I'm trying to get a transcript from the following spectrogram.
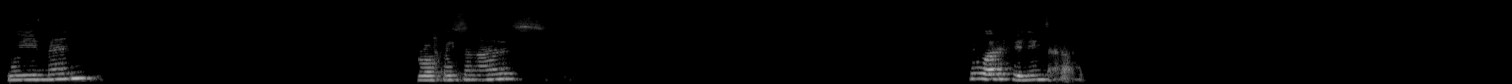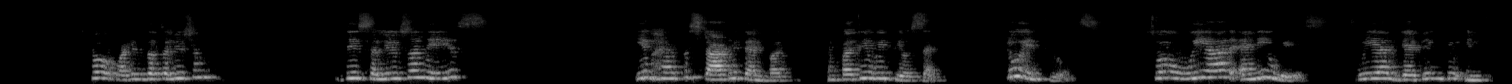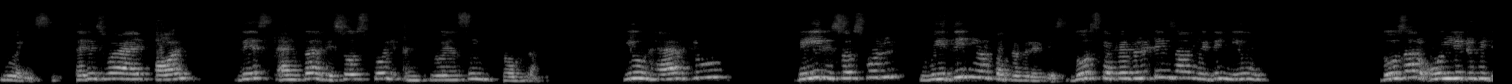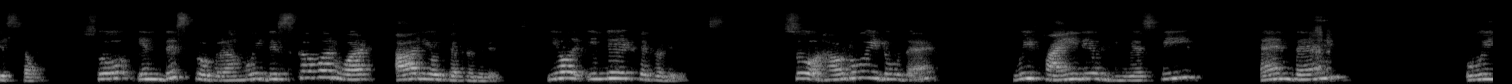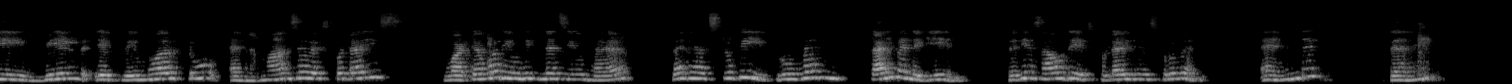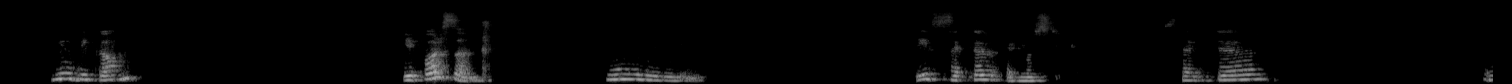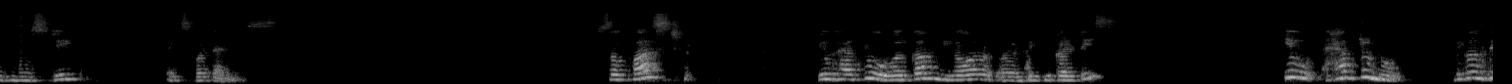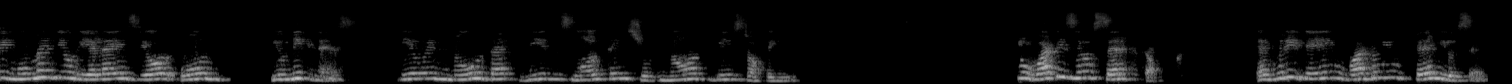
women professionals who are feeling stuck. So what is the solution? The solution is you have to start with empathy, empathy with yourself to influence. So we are anyways, we are getting to influence. That is why I call this as the resourceful influencing program. You have to be resourceful within your capabilities. Those capabilities are within you. Those are only to be discovered. So in this program, we discover what are your capabilities, your innate capabilities. So how do we do that? We find your USP and then we build a framework to enhance your expertise. Whatever uniqueness you have, that has to be proven time and again. That is how the expertise is proven. And then you become a person who is sector agnostic. Sector agnostic expertise. So first, you have to overcome your uh, difficulties. You have to know because the moment you realize your own uniqueness, you will know that these small things should not be stopping you. So what is your self-talk? Every day, what do you tell yourself?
